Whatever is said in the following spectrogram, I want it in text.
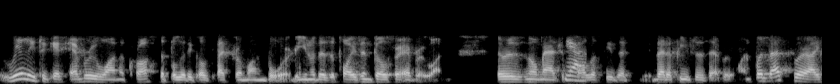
really, to get everyone across the political spectrum on board. You know, there's a poison pill for everyone. There is no magic yeah. policy that that appeases everyone. But that's where I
